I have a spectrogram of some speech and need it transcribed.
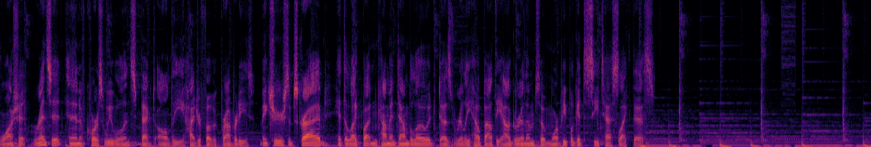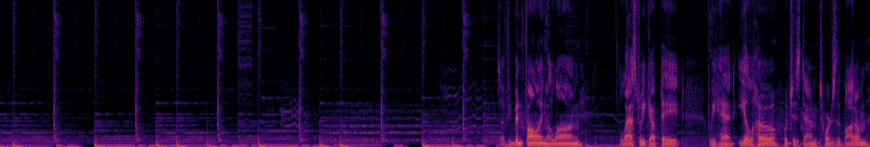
wash it, rinse it, and then of course we will inspect all the hydrophobic properties. Make sure you're subscribed, hit the like button, comment down below. It does really help out the algorithm so more people get to see tests like this. So if you've been following along, last week update, we had Eel Ho, which is down towards the bottom,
